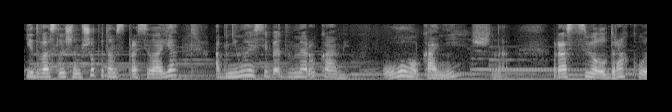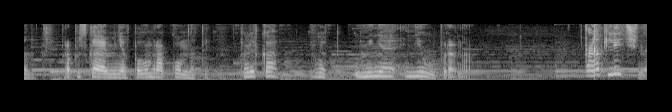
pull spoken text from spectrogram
Едва слышным шепотом спросила я, обнимая себя двумя руками. «О, конечно!» – расцвел дракон, пропуская меня в полумрак комнаты. «Только вот у меня не убрано». Отлично.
